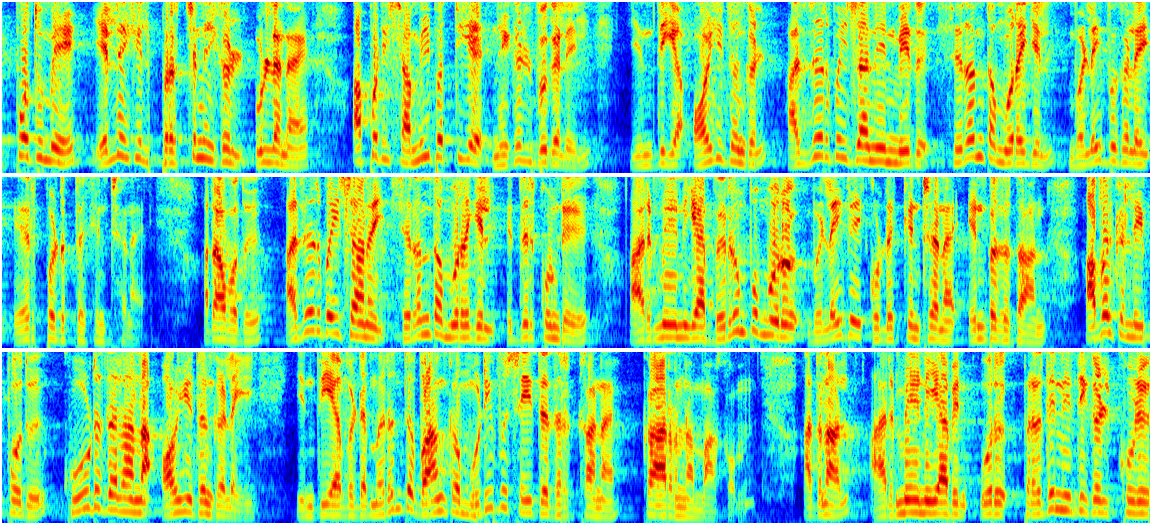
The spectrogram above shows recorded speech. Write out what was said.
எப்போதுமே எல்லையில் பிரச்சனைகள் உள்ளன. அப்படி சமீபத்திய நிகழ்வுகளில் இந்திய ஆயுதங்கள் அஜர்பைஜானின் மீது சிறந்த முறையில் விளைவுகளை ஏற்படுத்துகின்றன. அதாவது அஜர்பைஜானை சிறந்த முறையில் எதிர்கொண்டு அர்மேனியா விரும்பும் ஒரு விளைவை கொடுக்கின்றன என்பதுதான் அவர்கள் இப்போது கூடுதலான ஆயுதங்களை இந்தியாவிடமிருந்து வாங்க முடிவு செய்ததற்கான காரணமாகும். அதனால் அர்மேனியாவின் ஒரு பிரதிநிதிகள் குழு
